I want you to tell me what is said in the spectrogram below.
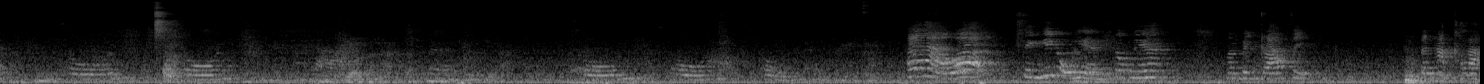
F ศูนย์ศูนย์สามหนึ่งศูนย์ศูนย์ศูนย์ถ้าหาว่าสิ่งที่หนูเห็นตรงเนี้ยมันเป็นกราฟิก เป็นอักขระ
